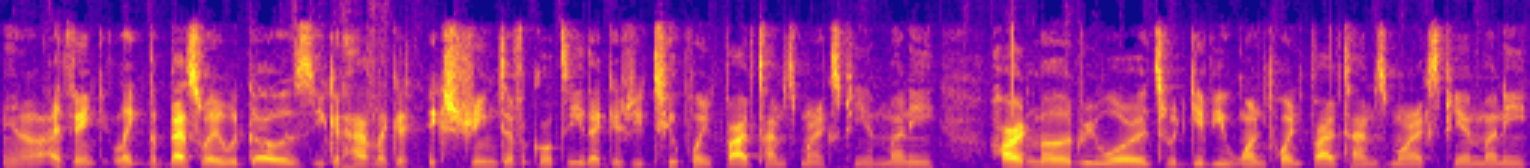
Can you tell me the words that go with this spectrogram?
you know, I think like the best way would go is you could have like an extreme difficulty that gives you 2.5 times more XP and money. Hard mode rewards would give you 1.5 times more XP and money.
